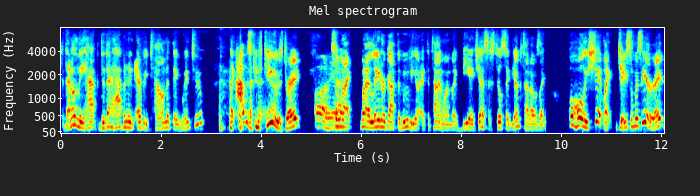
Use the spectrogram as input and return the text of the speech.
did that only happen? Did that happen in every town that they went to?" Like I was confused, right? oh yeah. So when I when I later got the movie uh, at the time on like VHS, it still said Youngstown. I was like, "Oh, holy shit!" Like Jason was here, right?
